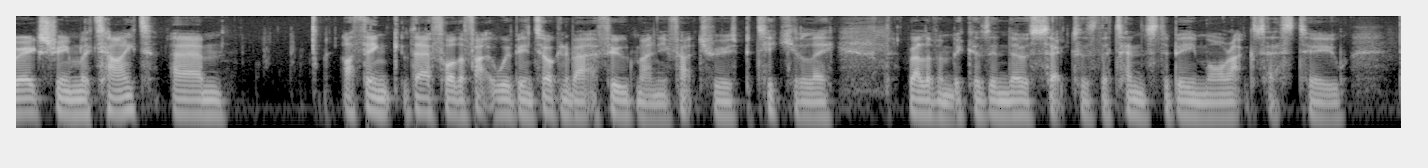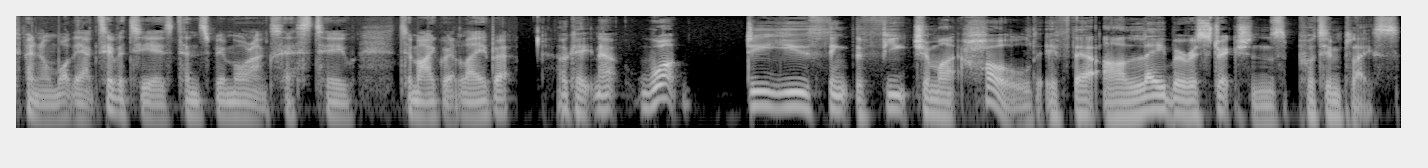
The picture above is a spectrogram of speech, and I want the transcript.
were extremely tight. Um, I think, therefore, the fact that we've been talking about a food manufacturer is particularly relevant because in those sectors there tends to be more access to, depending on what the activity is, tends to be more access to to migrant labour. Okay, now what do you think the future might hold if there are labour restrictions put in place?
